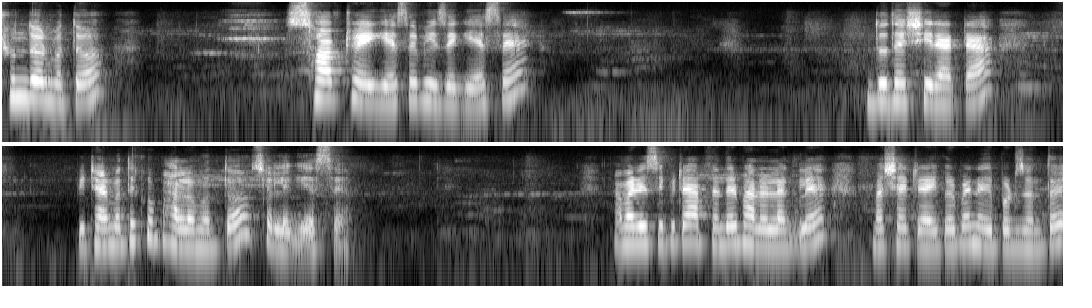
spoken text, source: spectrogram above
সুন্দর মতো সফট হয়ে গিয়েছে, ভিজে গিয়েছে। দুধের শিরাটা পিঠার মধ্যে খুব ভালো মতো চলে গিয়েছে। আমার রেসিপিটা আপনাদের ভালো লাগলে বাসায় ট্রাই করবেন এই পর্যন্তই,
